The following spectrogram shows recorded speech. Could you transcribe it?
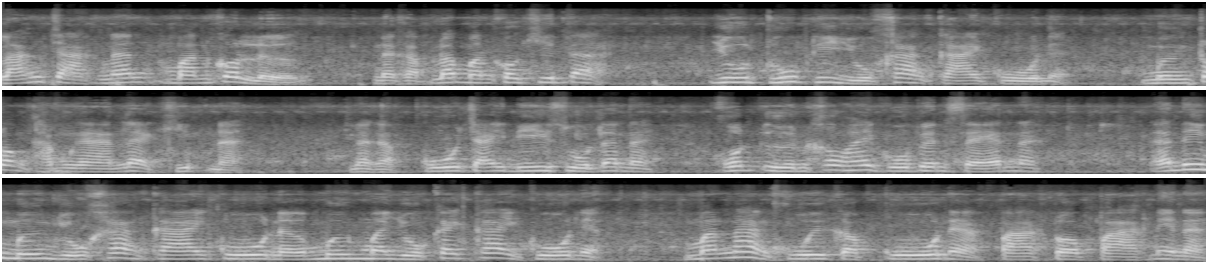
หลังจากนั้นมันก็เหลืองนะครับแล้วมันก็คิดได้ YouTube ที่อยู่ข้างกายกูเนี่ยมึงต้องทำงานแลกคลิปนะนะครับกูใจดีสุดแล้วนะคนอื่นเข้าให้กูเป็นแสนนะอันนี้มึงอยู่ข้างกายกูเนี่ยมึงมาอยู่ใกล้ๆกูเนี่ยมานั่งคุยกับกูเนี่ยปากต่อปากนี่นะ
